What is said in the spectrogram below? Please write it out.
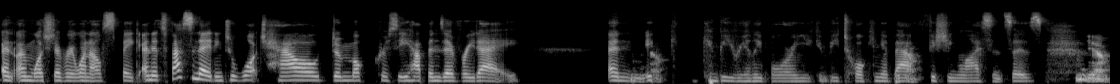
and, and watched everyone else speak. And it's fascinating to watch how democracy happens every day. And Yeah. it can be really boring. You can be talking about fishing licenses, yeah.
